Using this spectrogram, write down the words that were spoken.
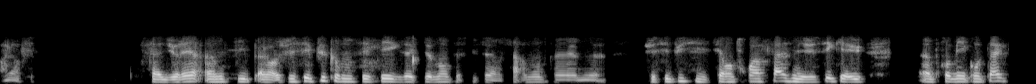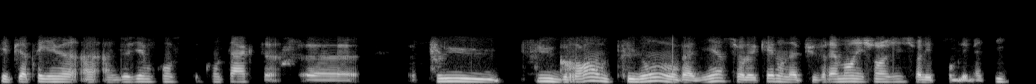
Alors, ça a duré un petit. Alors, je sais plus comment c'était exactement parce que ça, ça remonte quand même. Je sais plus si c'est en trois phases, mais je sais qu'il y a eu un premier contact et puis après il y a eu un, deuxième contact euh, plus plus grand, plus long, on va dire, sur lequel on a pu vraiment échanger sur les problématiques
